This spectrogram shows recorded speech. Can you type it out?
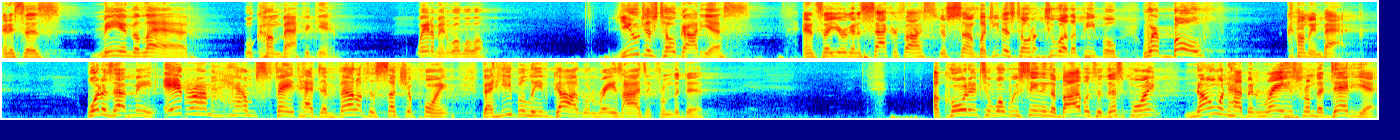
and it says, Me and the lad will come back again. Wait a minute, whoa, whoa, whoa. You just told God yes, and so you're gonna sacrifice your son, but you just told two other people, we're both coming back. What does that mean? Abraham's faith had developed to such a point that he believed God would raise Isaac from the dead. According to what we've seen in the Bible to this point, no one had been raised from the dead yet.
